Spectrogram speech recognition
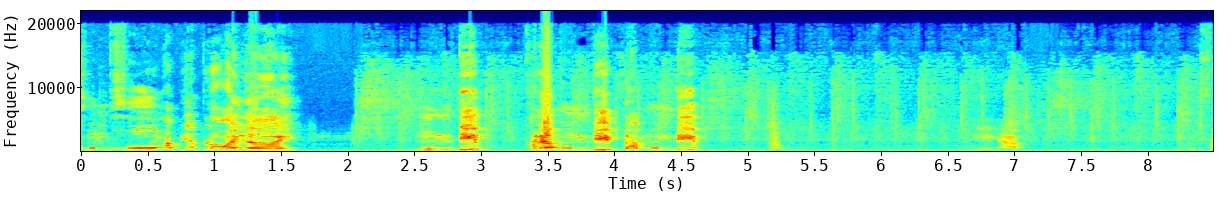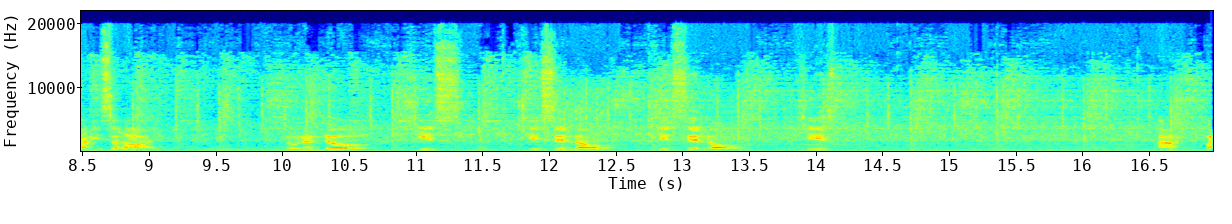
โค้งโค้งครับเรียบร้อยเลย มุมดิฟเขาเรียกมุมดิฟครับมุมดิฟ เคครับสุดฟานิสลอยโรนัลโดคิสคิสเตียโนคิสเตียโนคิสอะ ไป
